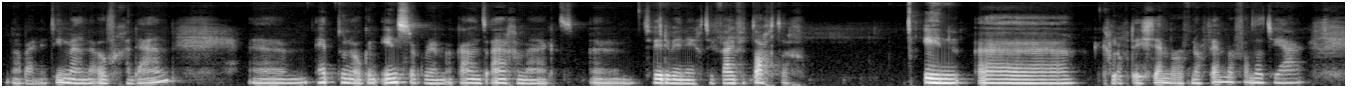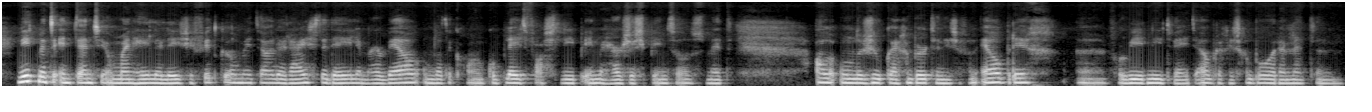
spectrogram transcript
nou bijna tien maanden over gedaan. Um, heb toen ook een Instagram account aangemaakt, um, tweede weer 1985. In uh, ik geloof december of november van dat jaar. Niet met de intentie om mijn hele Lazy Fit Girl methode reis te delen, maar wel omdat ik gewoon compleet vastliep in mijn hersenspinsels met alle onderzoeken en gebeurtenissen van Elbrich. Uh, voor wie het niet weet, Elbrich is geboren met een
